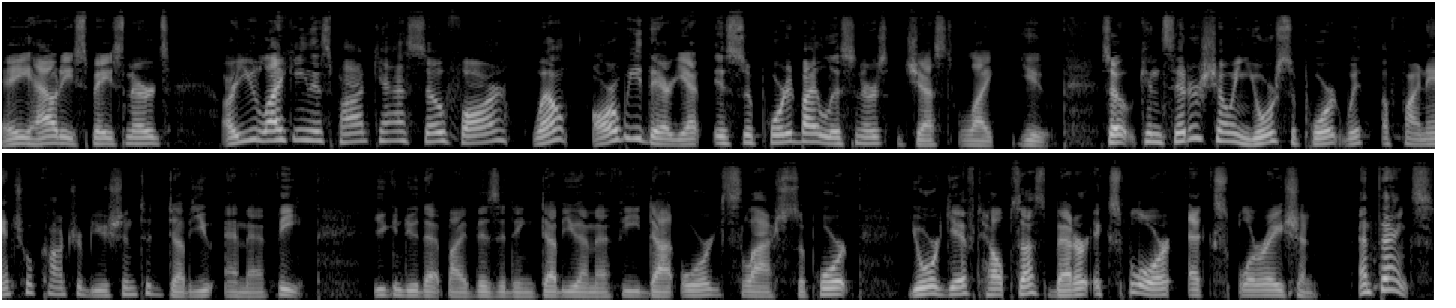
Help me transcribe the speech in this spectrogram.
Hey, howdy, space nerds. Are you liking this podcast so far? Well, Are We There Yet is supported by listeners just like you. So consider showing your support with a financial contribution to WMFE. You can do that by visiting wmfe.org slash support. Your gift helps us better explore exploration. And thanks.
